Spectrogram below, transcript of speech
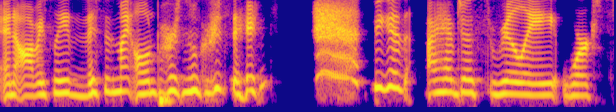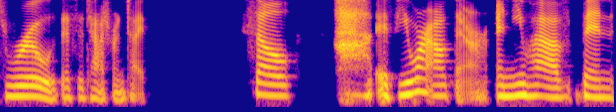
And obviously, this is my own personal crusade because I have just really worked through this attachment type. So, if you are out there and you have been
